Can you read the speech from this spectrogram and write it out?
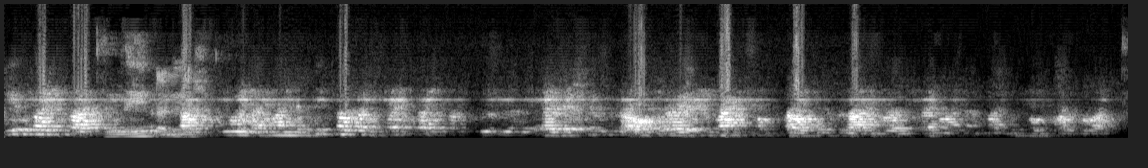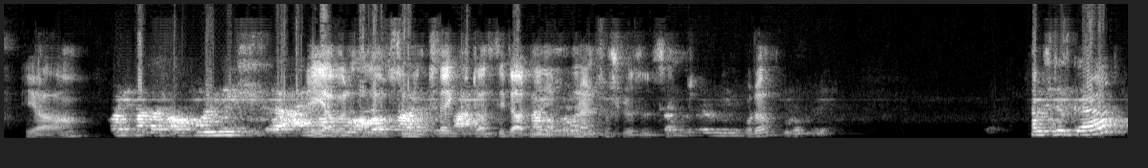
CD-Bereich was, nee, wo dann meine TikToker, ich weiß gar nicht, was der Schlüssel auch äh, in Microsoft Cloud hochgeladen wird, wenn man Microsoft hat. Ja. Und man das auch wohl nicht äh, einfach Ja, aber das ist auch so ein Zweck, dass die Daten noch online verschlüsselt sind, oder? Haben Sie das gehört?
